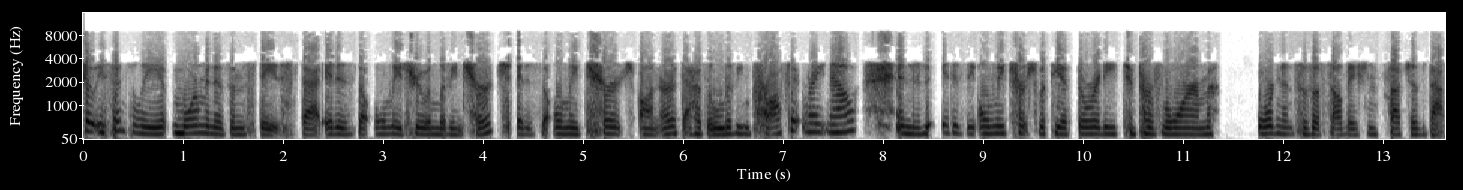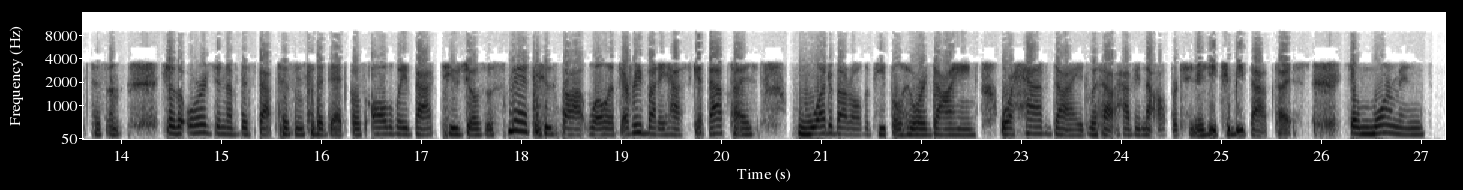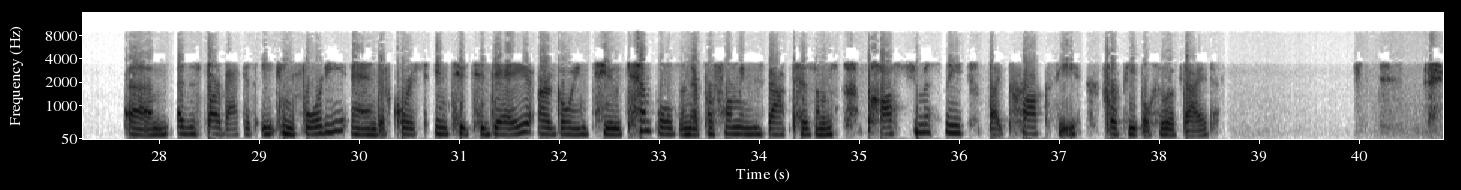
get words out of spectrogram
So essentially, Mormonism states that it is the only true and living church. It is the only church on earth that has a living prophet right now, and it is the only church with the authority to perform ordinances of salvation such as baptism. So the origin of this baptism for the dead goes all the way back to Joseph Smith who thought, well, if everybody has to get baptized, what about all the people who are dying or have died without having the opportunity to be baptized? So Mormons um, as far back as 1840 and of course into today are going to temples and they're performing these baptisms posthumously by proxy for people who have died.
